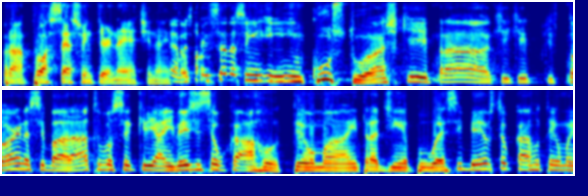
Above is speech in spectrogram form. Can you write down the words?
para o acesso à internet, né? É, então, mas tá... pensando assim em, em custo, eu acho que para que, que, que torna-se barato você criar, em vez de seu carro ter uma entradinha para USB, o seu carro tem uma,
